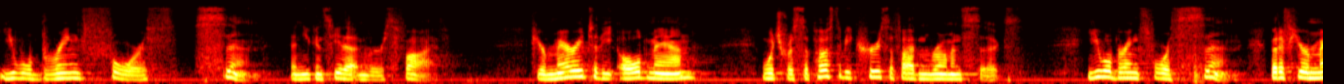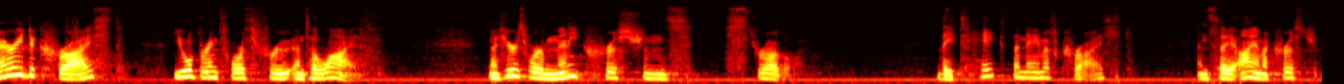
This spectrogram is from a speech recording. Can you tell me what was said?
you will bring forth sin. And you can see that in verse 5. If you're married to the old man, which was supposed to be crucified in Romans 6, you will bring forth sin. But if you're married to Christ, you will bring forth fruit unto life. Now, here's where many Christians struggle. They take the name of Christ and say, I am a Christian,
